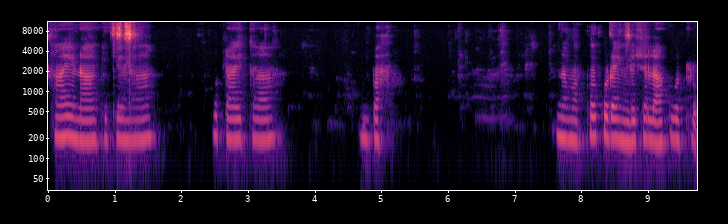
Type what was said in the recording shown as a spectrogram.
ಹಾಯ್ ಅಣ್ಣ ಕೆ ಅಣ್ಣ. ಊಟ ಬಾ. ನಮ್ಮ ಅಕ್ಕ ಕೂಡ ಇಂಗ್ಲೀಷಲ್ಲಿ ಹಾಕ್ಬಿಟ್ಲು.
